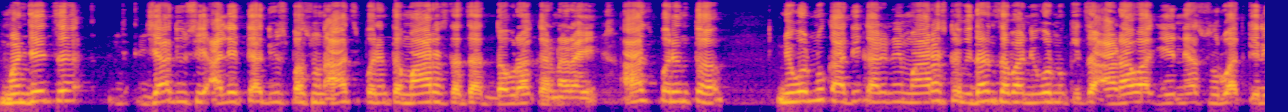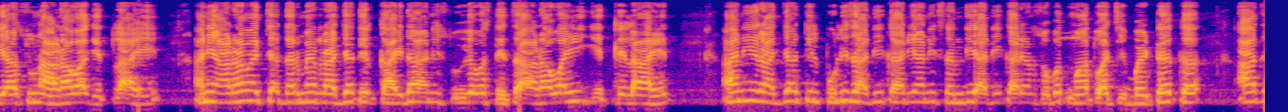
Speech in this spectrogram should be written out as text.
म्हणजेच ज्या दिवशी आले त्या दिवसापासून आजपर्यंत महाराष्ट्राचा दौरा करणार आहे. आजपर्यंत निवडणूक अधिकाऱ्याने महाराष्ट्र विधानसभा निवडणुकीचा आढावा घेण्यास सुरुवात केली असून आढावा घेतला आहे. आणि आढाव्याच्या दरम्यान राज्यातील कायदा आणि सुव्यवस्थेचा आढावाही घेतलेला आहे. आणि राज्यातील पोलीस अधिकारी आणि संधी अधिकाऱ्यांसोबत महत्वाची बैठक आज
